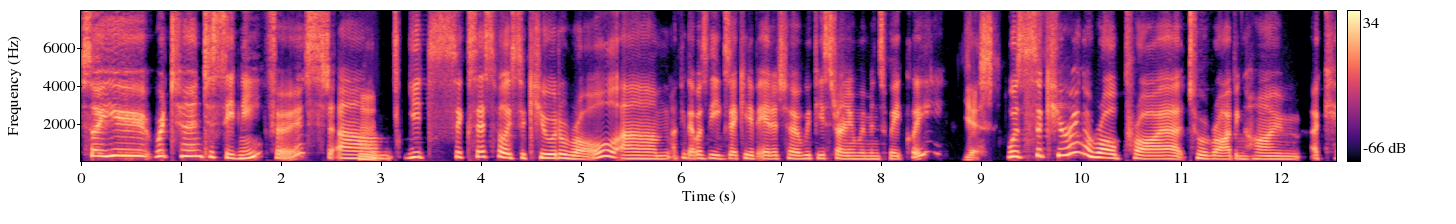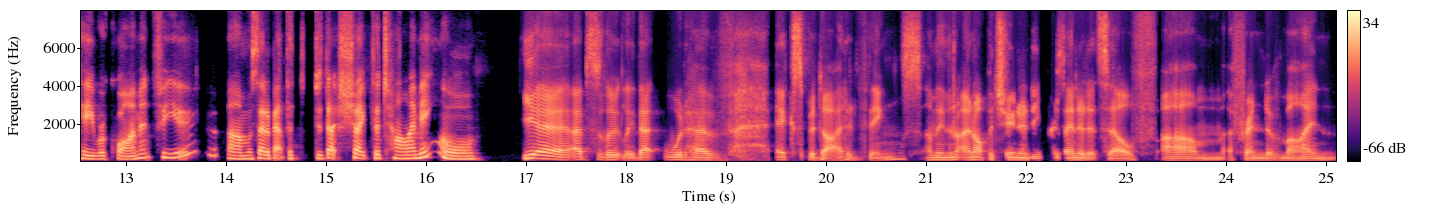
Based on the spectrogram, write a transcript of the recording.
So you returned to Sydney first. Um, You'd successfully secured a role. Um, I think that was the executive editor with the Australian Women's Weekly. yes Was securing a role prior to arriving home a key requirement for you? Um, was that about the? Did that shape the timing or? Yeah, absolutely. That would have expedited things. I mean, an- opportunity presented itself. Um, a friend of mine,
